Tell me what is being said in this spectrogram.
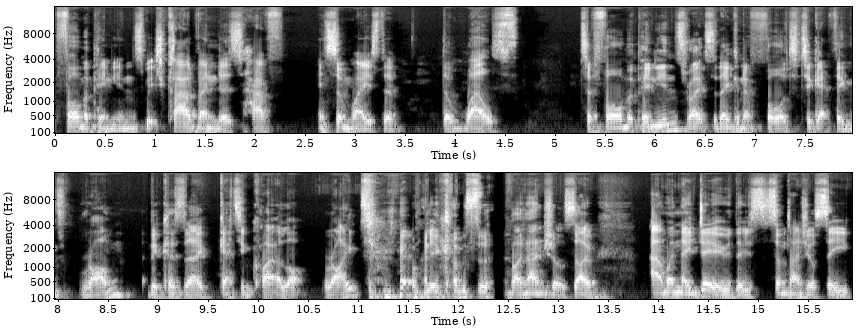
form opinions, which cloud vendors have in some ways the the wealth to form opinions, right? So they can afford to get things wrong because they're getting quite a lot right when it comes to financials. So, and when they do, there's sometimes you'll see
